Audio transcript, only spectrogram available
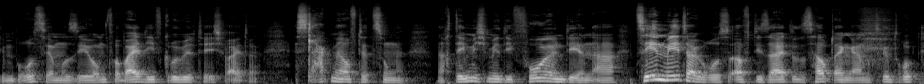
dem Borussia-Museum, vorbeilief, grübelte ich weiter. Es lag mir auf der Zunge. Nachdem ich mir die Fohlen-DNA 10 Meter groß auf die Seite des Haupteingangs gedruckt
